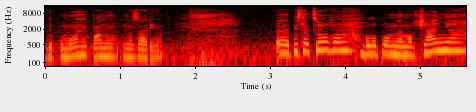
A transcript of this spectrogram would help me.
допомоги пану Назарію. Е, Після цього було повне мовчання.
